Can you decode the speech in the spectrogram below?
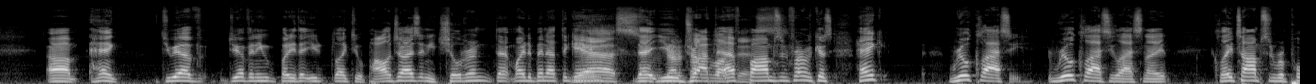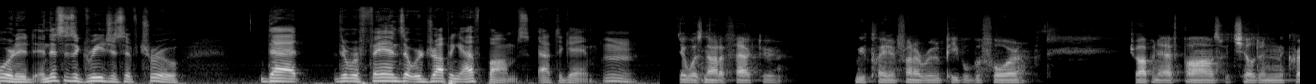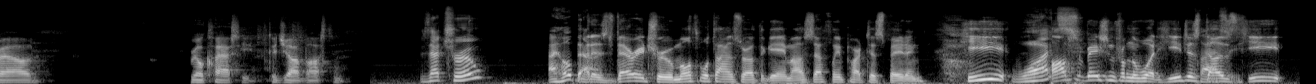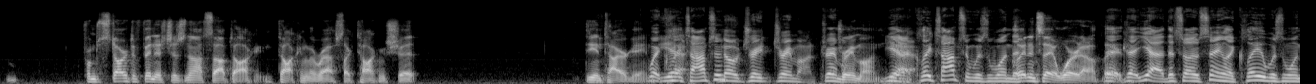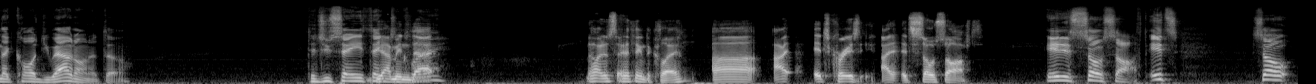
Um, Hank, do you have do you have anybody that you'd like to apologize? Any children that might have been at the game Yes, that you dropped f bombs in front of? Because Hank, real classy, real classy last night. Klay Thompson reported, and this is egregious if true, that there were fans that were dropping f bombs at the game. it was not a factor. We've played in front of rude people before, dropping f bombs with children in the crowd. Real classy. Good job, Boston. Is that true? I hope That not. is very true. Multiple times throughout the game, I was definitely participating. He What? observation from the wood. He just does he from start to finish does not stop talking, talking to the refs, like talking shit the entire game. Wait, Klay Thompson? No, Dray- Draymond. Draymond. Draymond. Yeah, Yeah. Klay Thompson was the one that Klay didn't say a word. I don't That, think. that- yeah, that's what I was saying. Like Klay was the one that called you out on it, though. Did you say anything? Yeah, I mean, Klay? that- no, I didn't say anything to Klay. Uh, I it's crazy. I, it's so soft. It is so soft. It's so, a-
